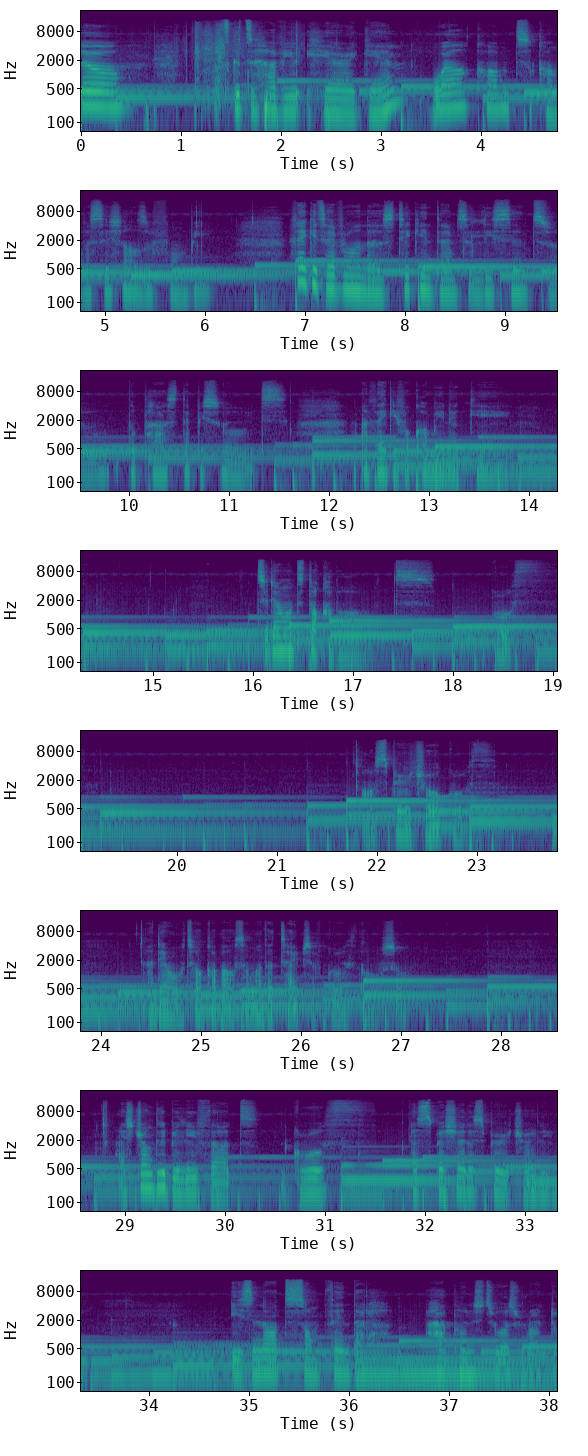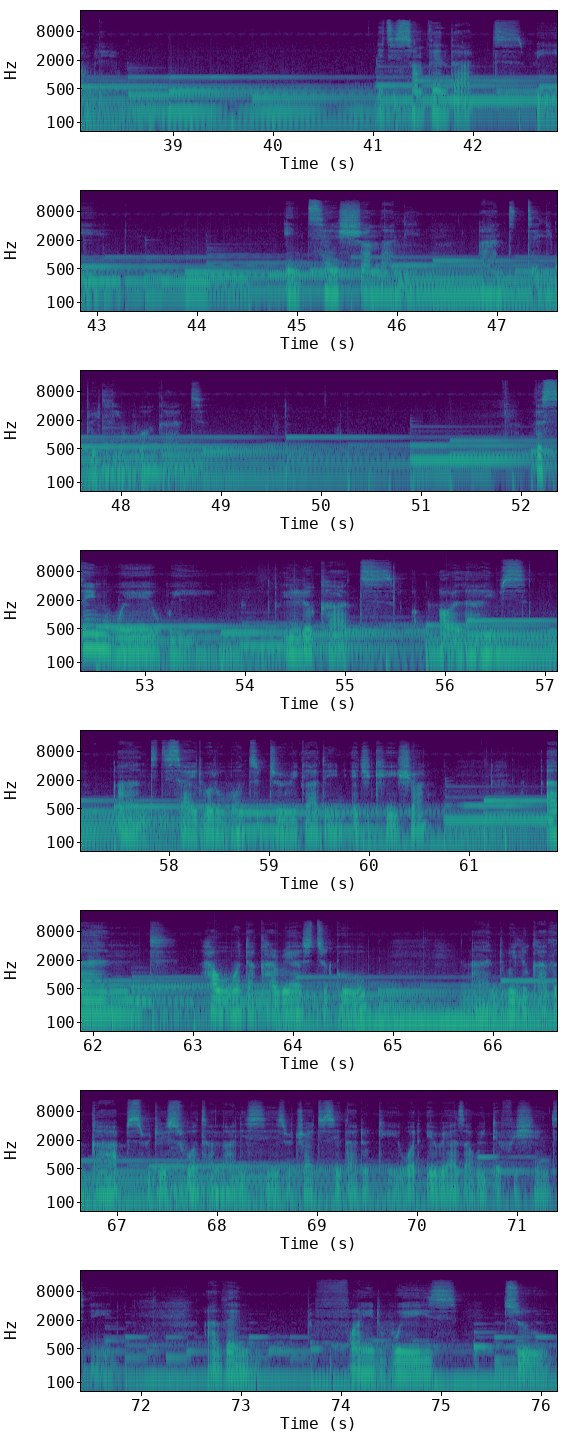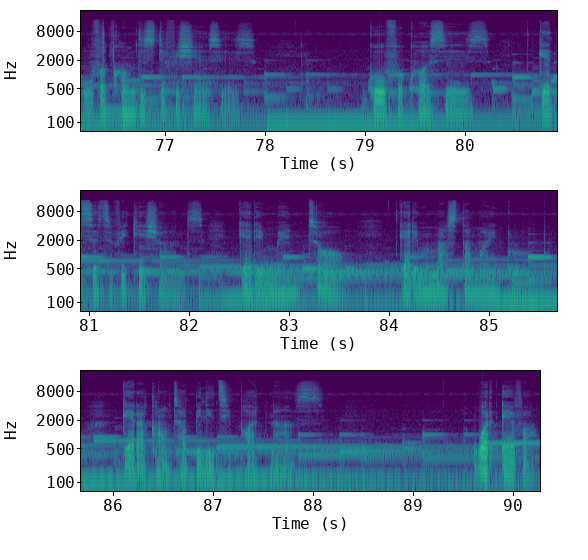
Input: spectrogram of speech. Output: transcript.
Hello, it's good to have you here again. Welcome to Conversations with Fumbi. Thank you to everyone that has taken time to listen to the past episodes, and thank you for coming again. Today, I want to talk about growth, our spiritual growth, and then we'll talk about some other types of growth also. I strongly believe that growth, especially spiritually, is not something that happens to us randomly. It is something that we intentionally and deliberately work at. The same way we look at our lives and decide what we want to do regarding education and how we want our careers to go. And we look at the gaps, we do a SWOT analysis, we try to see that okay, what areas are we deficient in? And then find ways to overcome these deficiencies. Go for courses, get certifications, get a mentor, get a mastermind group, get accountability partners, whatever,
